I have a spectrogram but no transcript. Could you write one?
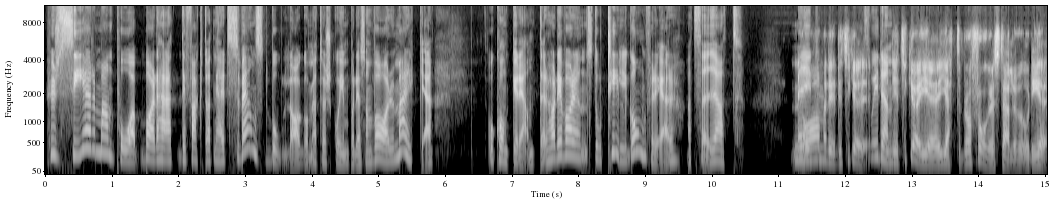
Hur ser man på bara det här de facto att ni är ett svenskt bolag, om jag törs gå in på det som varumärke? Och konkurrenter. Har det varit en stor tillgång för er att säga att Made Ja, men det, det, tycker jag, Sweden. det tycker jag är jättebra frågor att ställa och det,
